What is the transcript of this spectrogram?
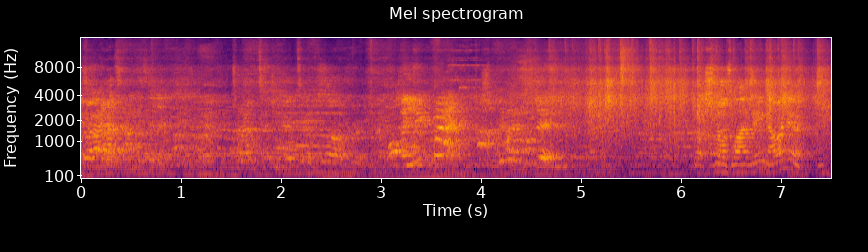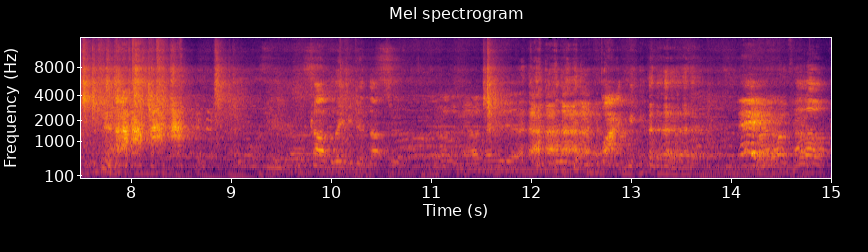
Good. Got smells like me now, aren't you? Can't believe you did that to him. Bang! hey! Hello.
